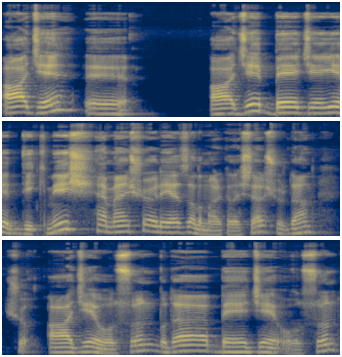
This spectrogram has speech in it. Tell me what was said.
AC e, AC BC'ye dikmiş. Hemen şöyle yazalım arkadaşlar. Şuradan şu AC olsun. Bu da BC olsun.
